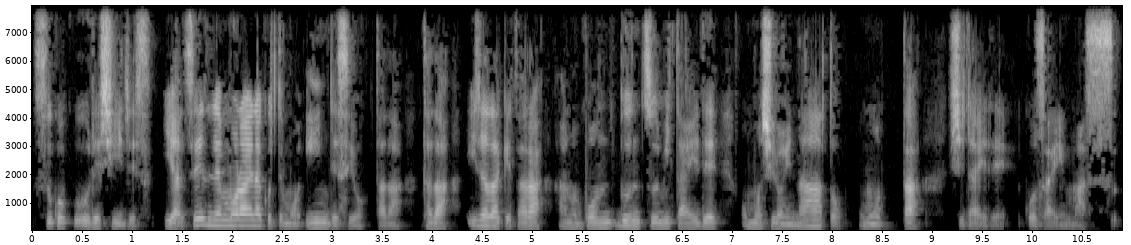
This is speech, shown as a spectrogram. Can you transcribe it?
すごく嬉しいです。いや、全然もらえなくてもいいんですよ。ただ、ただ、いただけたら、あの、文通みたいで面白いなぁと思った次第でございます。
